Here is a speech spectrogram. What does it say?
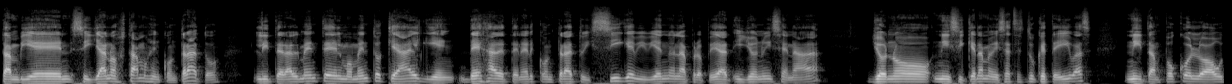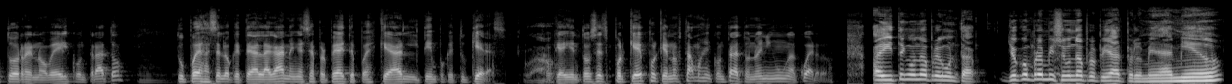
también, si ya no estamos en contrato, literalmente el momento que alguien deja de tener contrato y sigue viviendo en la propiedad y yo no hice nada, yo no, ni siquiera me avisaste tú que te ibas, ni tampoco lo autorrenové el contrato. Tú puedes hacer lo que te da la gana en esa propiedad y te puedes quedar el tiempo que tú quieras. ¿Ok? Entonces, ¿por qué? Porque no estamos en contrato, no hay ningún acuerdo. Ahí tengo una pregunta. Yo compré mi segunda propiedad, pero me da miedo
